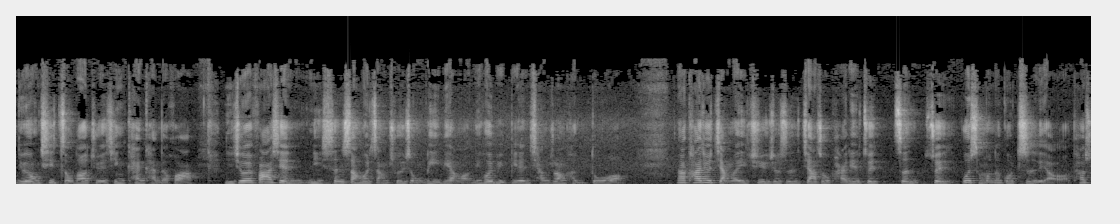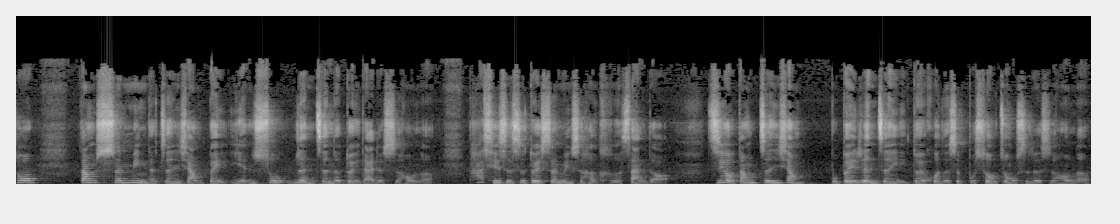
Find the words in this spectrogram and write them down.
有勇气走到绝境看看的话，你就会发现你身上会长出一种力量哦，你会比别人强壮很多哦。那他就讲了一句，就是家族排列最真最为什么能够治疗哦？他说，当生命的真相被严肃认真的对待的时候呢，他其实是对生命是很和善的。只有当真相不被认真以对，或者是不受重视的时候呢，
